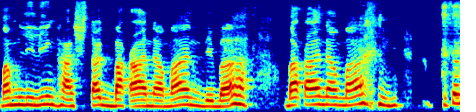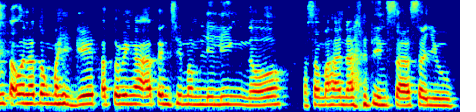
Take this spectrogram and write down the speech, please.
Ma'am Liling, hashtag baka naman, di ba? Baka naman. Isang taon na tong mahigit at tuwing attend si Ma'am Liling, no? Kasamahan natin sa sa UP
